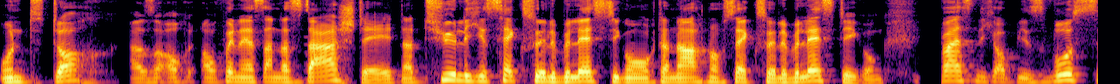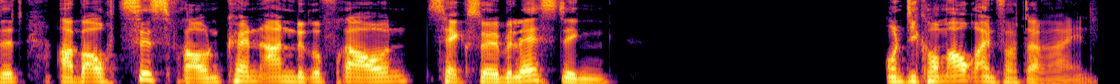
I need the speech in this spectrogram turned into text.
Und doch, also auch, auch wenn er es anders darstellt, natürlich ist sexuelle Belästigung auch danach noch sexuelle Belästigung. Ich weiß nicht, ob ihr es wusstet, aber auch Cis-Frauen können andere Frauen sexuell belästigen. Und die kommen auch einfach da rein.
